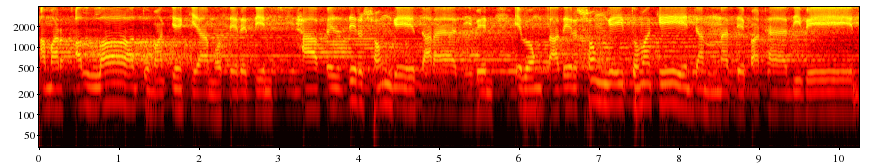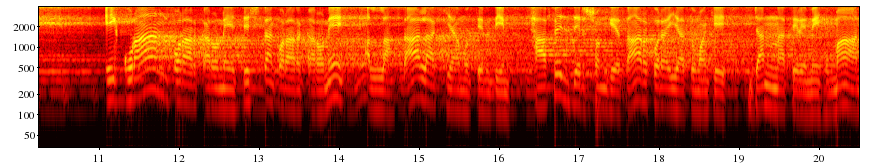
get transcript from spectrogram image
আমার আল্লাহ তোমাকে কেয়ামতের দিন হাফেজদের সঙ্গে দাঁড়ায় দিবেন এবং তাদের সঙ্গেই তোমাকে জান্নাতে পাঠায় দিবেন। এই কোরআন পড়ার কারণে, চেষ্টা করার কারণে আল্লাহ তালা কিয়ামতের দিন হাফেজদের সঙ্গে দাঁড় করাইয়া তোমাকে জান্নাতের মেহমান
